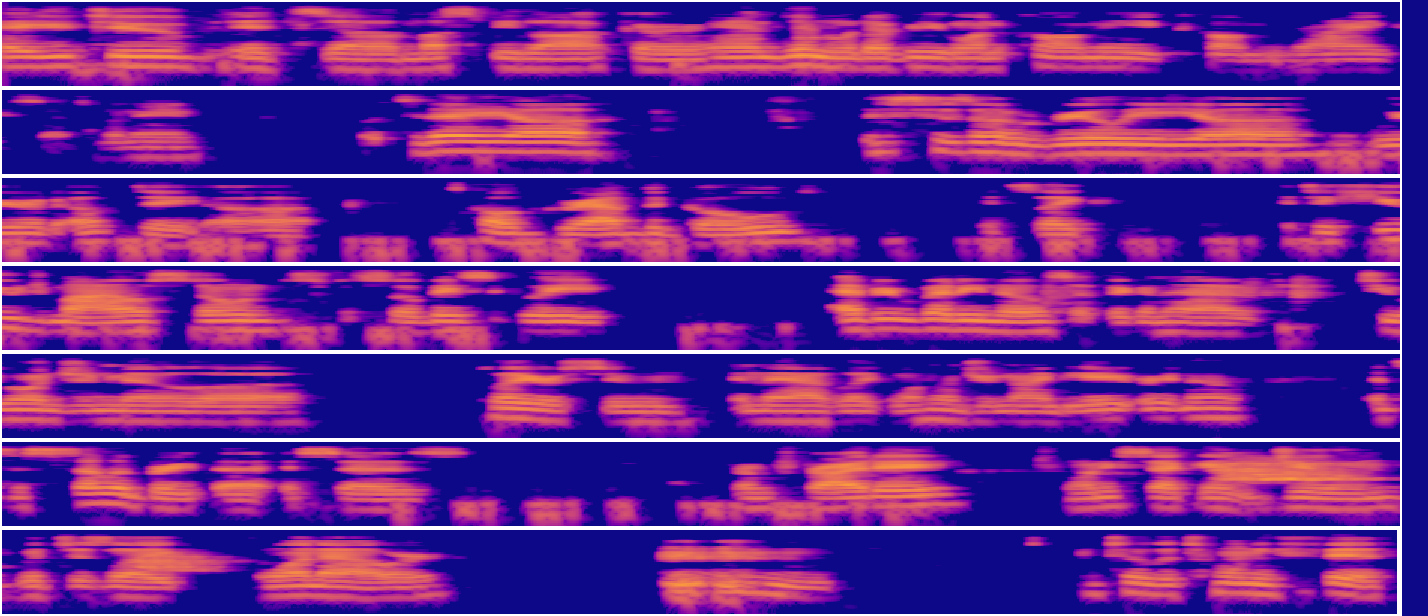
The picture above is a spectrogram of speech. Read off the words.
Hey YouTube, it's uh, Must Be Lock or Hamden, whatever you want to call me. You can call me Ryan because that's my name. But today, uh, this is a really uh, weird update. Uh, it's called Grab the Gold. It's like it's a huge milestone. So basically, everybody knows that they're gonna have 200 mil uh, players soon, and they have like 198 right now. And to celebrate that, it says from Friday, 22nd June, which is like one hour until the 25th,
